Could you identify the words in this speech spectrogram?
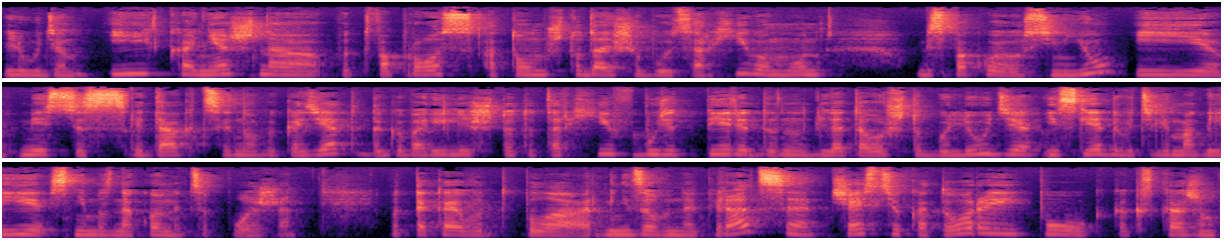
людям. И, конечно, вот вопрос о том, что дальше будет с архивом, он беспокоил семью, и вместе с редакцией «Новой газеты» договорились, что этот архив будет передан для того, чтобы люди, исследователи могли с ним ознакомиться позже. Вот такая вот была организованная операция, частью которой по, как скажем,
